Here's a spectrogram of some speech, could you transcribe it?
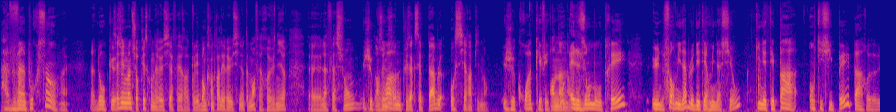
à 20%. Hein, donc, c'est une bonne surprise qu'on ait réussi à faire, que les banques centrales aient réussi notamment à faire revenir l'inflation dans une zone plus acceptable aussi rapidement. Je crois qu'effectivement, elles ont montré une formidable détermination qui n'était pas anticipée par euh,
